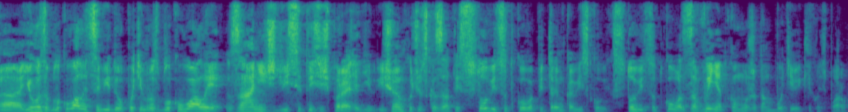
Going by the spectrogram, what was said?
Е, Його заблокували це відео, потім розблокували за ніч 200 тисяч переглядів. І що я вам хочу сказати? 100% підтримка військових. 100% за винятком, може там ботів якихось пару.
